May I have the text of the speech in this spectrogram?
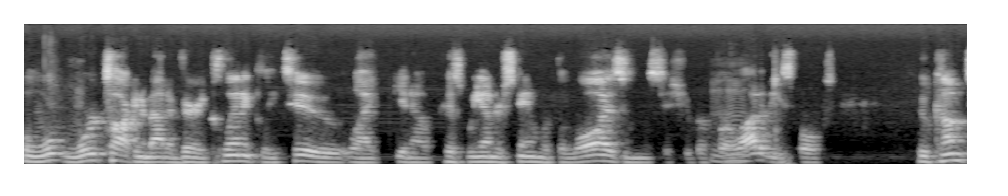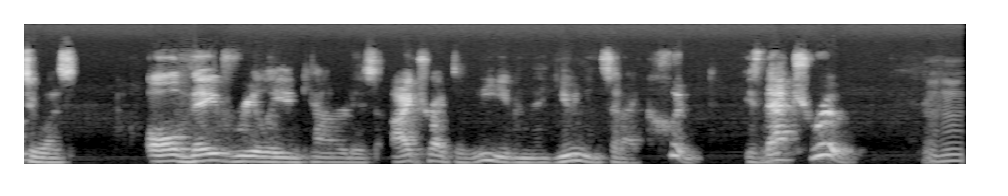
well we're, we're talking about it very clinically too like you know because we understand what the law is on this issue but for mm-hmm. a lot of these folks who come to us all they've really encountered is i tried to leave and the union said i couldn't is that true mm-hmm.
